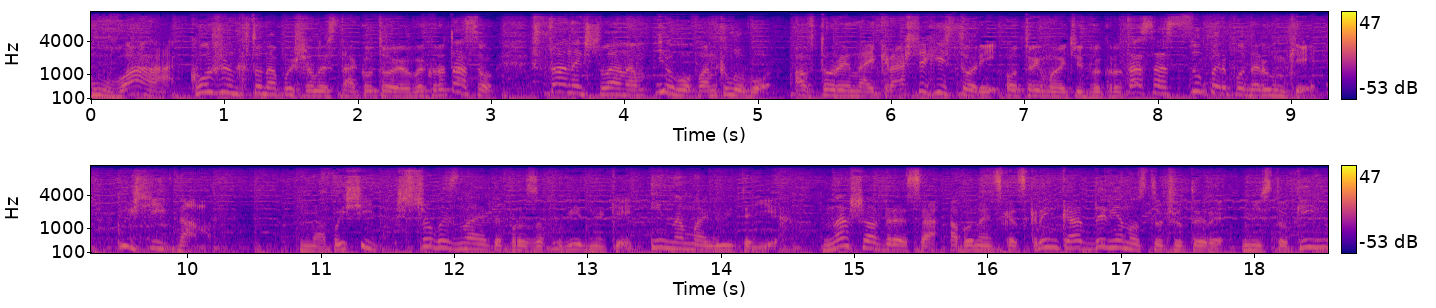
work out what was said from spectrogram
Увага! Кожен, хто напише листа кутою викрутасу, стане членом його фан-клубу. Автори найкращих історій отримують від викрутаса суперподарунки. Пишіть нам. Напишіть, що ви знаєте про заповідники, і намалюйте їх. Наша адреса абонентська скринька 94, місто Київ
